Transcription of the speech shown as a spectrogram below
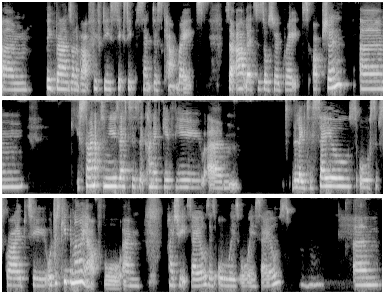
um, big brands on about 50 60% discount rates. So outlets is also a great option. Um, you sign up to newsletters that kind of give you um, the latest sales or subscribe to or just keep an eye out for um, high street sales. There's always always sales. Mm-hmm. um,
